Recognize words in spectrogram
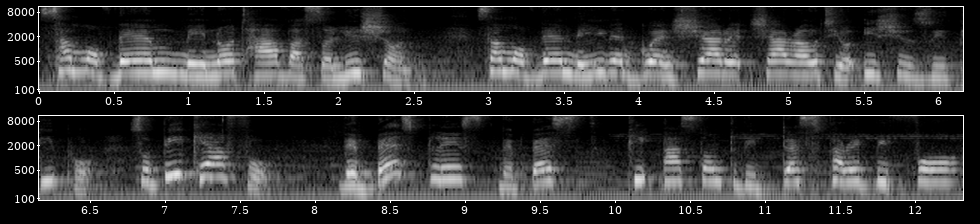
Some of them may not have a solution. Some of them may even go and share, it, share out your issues with people. So be careful. The best place, the best person to be desperate before,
